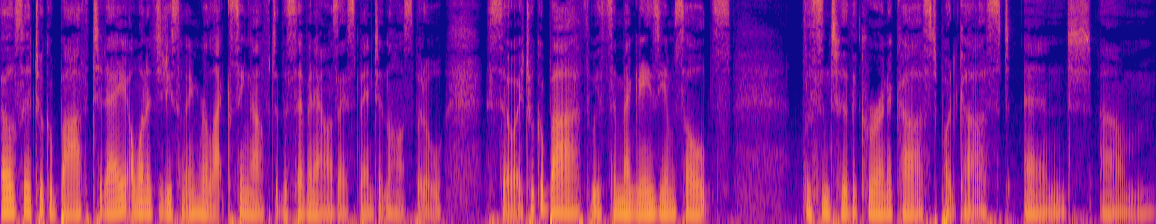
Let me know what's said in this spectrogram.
I also took a bath today. I wanted to do something relaxing after the seven hours I spent in the hospital. So I took a bath with some magnesium salts, listened to the Corona Cast podcast, and um,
